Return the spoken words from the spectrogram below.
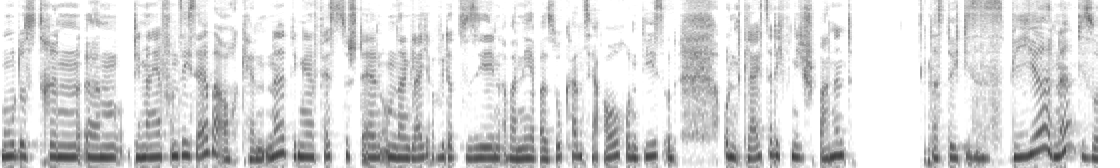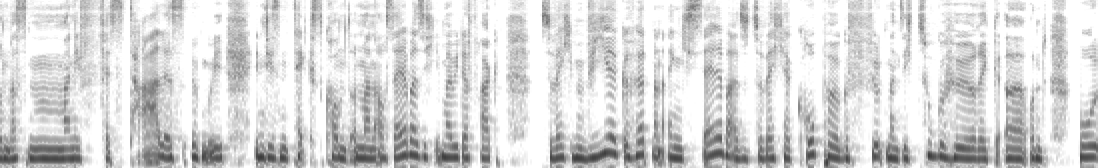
Modus drin, ähm, den man ja von sich selber auch kennt, ne? Dinge festzustellen, um dann gleich auch wieder zu sehen, aber nee, aber so kann es ja auch und dies und und gleichzeitig finde ich spannend, dass durch dieses Wir, ne, die so was Manifestales irgendwie in diesen Text kommt und man auch selber sich immer wieder fragt, zu welchem Wir gehört man eigentlich selber, also zu welcher Gruppe fühlt man sich zugehörig äh, und wo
